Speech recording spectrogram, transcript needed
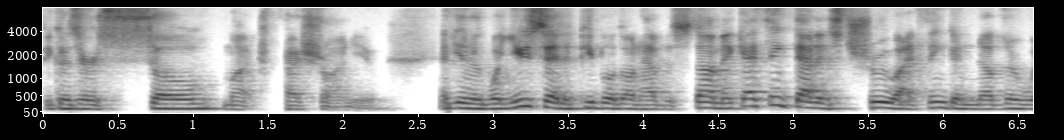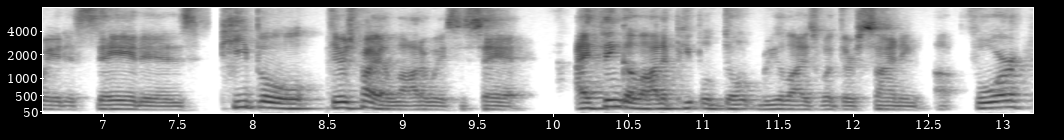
because there's so much pressure on you. And you know what you said, if people don't have the stomach, I think that is true. I think another way to say it is people, there's probably a lot of ways to say it. I think a lot of people don't realize what they're signing up for,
